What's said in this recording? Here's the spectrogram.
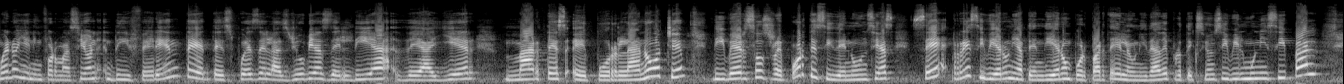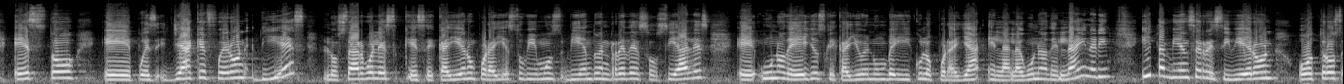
Bueno, y en información diferente, después de las lluvias del día de ayer, martes eh, por la noche, diversos reportes y denuncias se recibieron y atendieron por parte de la Unidad de Protección Civil Municipal. Esto, eh, pues ya que fueron 10 los árboles que se cayeron, por ahí estuvimos viendo en redes sociales, eh, uno de ellos que cayó en un vehículo por allá en la laguna del Lainery, y también se recibieron otros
